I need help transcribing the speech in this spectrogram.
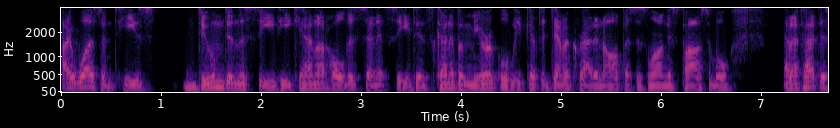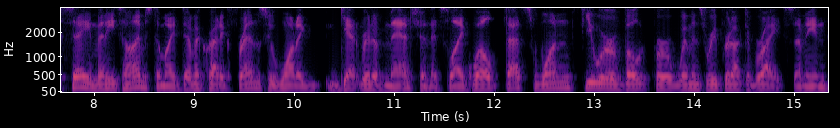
I wasn't. He's doomed in the seat. He cannot hold his Senate seat. It's kind of a miracle we've kept a Democrat in office as long as possible. And I've had to say many times to my Democratic friends who want to get rid of Manchin, it's like, well, that's one fewer vote for women's reproductive rights. I mean,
